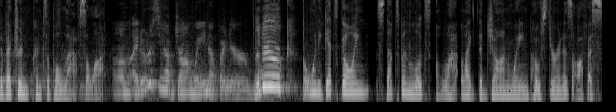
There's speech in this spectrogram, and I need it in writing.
The veteran principal laughs a lot. Um, I noticed you have John Wayne up on your. The Duke! But when he gets going, Stutzman looks a lot like the John Wayne poster in his office.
